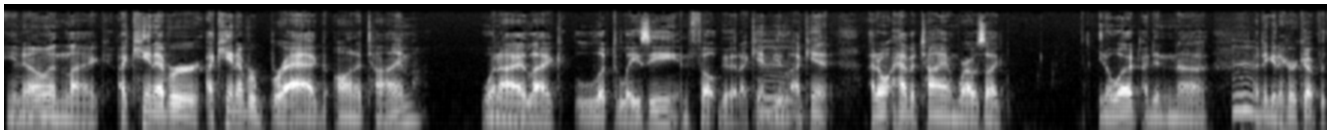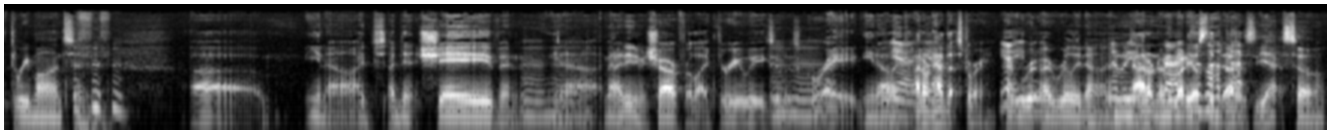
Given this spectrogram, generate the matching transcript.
you know, Mm-hmm. and like I can't ever, I can't ever brag on a time when I Mm-hmm. like looked lazy and felt good. I can't Mm. be, I can't, I don't have a time where I was like, you know what, I didn't, uh, Mm. I didn't get a haircut for three months and. uh, you know, I, I didn't shave and, Mm-hmm. you know, I mean, I didn't even shower for like three weeks. It was great. You know, like, Yeah, I don't yeah. have that story. Yeah, I, re- I really don't. And I don't know anybody else that about that. does. Yeah. So,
